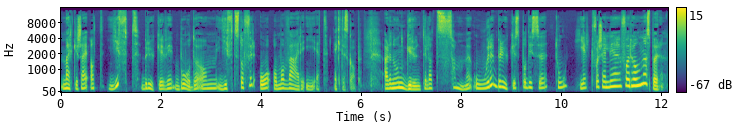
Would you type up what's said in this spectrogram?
merker seg at gift bruker vi både om giftstoffer og om å være i et ekteskap. Er det noen grunn til at samme ordet brukes på disse to helt forskjellige forholdene, spør hun.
